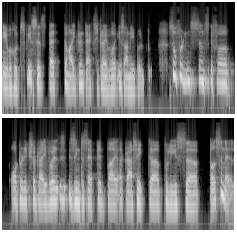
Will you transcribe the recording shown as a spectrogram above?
neighborhood spaces, that the migrant taxi driver is unable to. So, for instance, if a auto rickshaw driver is, is intercepted by a traffic uh, police uh, personnel,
